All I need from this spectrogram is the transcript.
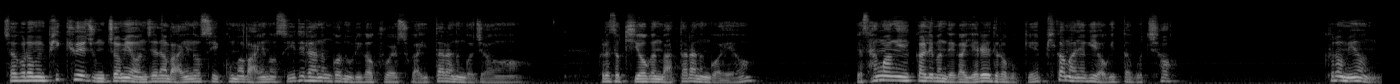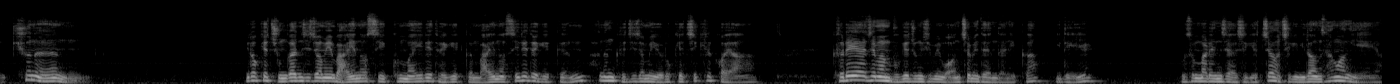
자 그러면 PQ의 중점이 언제나 마이너스 2, 마이너스 1이라는 건 우리가 구할 수가 있다라는 거죠. 그래서 기억은 맞다라는 거예요. 상황이 헷갈리면 내가 예를 들어 볼게. P가 만약에 여기 있다고 쳐. 그러면 Q는 이렇게 중간 지점이 마이너스 2, 1이 되게끔 마이너스 1이 되게끔 하는 그 지점에 이렇게 찍힐 거야. 그래야지만 무게중심이 원점이 된다니까. 2대1. 무슨 말인지 아시겠죠? 지금 이런 상황이에요.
